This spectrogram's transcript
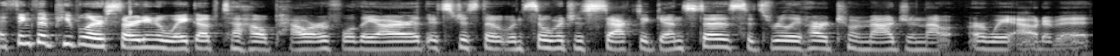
I think that people are starting to wake up to how powerful they are. It's just that when so much is stacked against us, it's really hard to imagine that our way out of it.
